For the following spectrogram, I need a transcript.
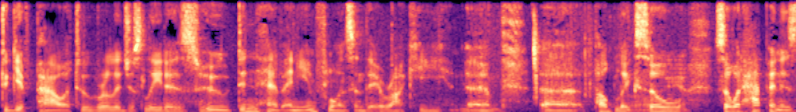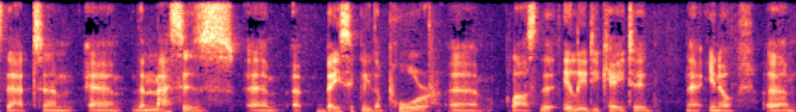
to give power to religious leaders who didn't have any influence in the Iraqi um, uh, public. Oh, so, so what happened is that um, um, the masses, um, uh, basically the poor um, class, the ill-educated, uh, you know, um,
